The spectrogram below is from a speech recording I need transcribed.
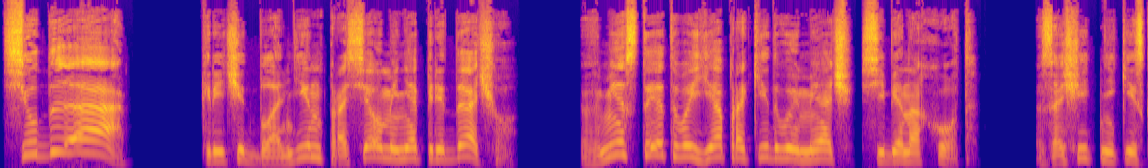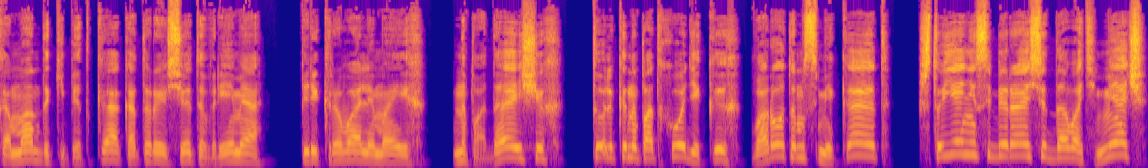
«Сюда!» — кричит блондин, прося у меня передачу. Вместо этого я прокидываю мяч себе на ход. Защитники из команды «Кипятка», которые все это время перекрывали моих нападающих, только на подходе к их воротам смекают, что я не собираюсь отдавать мяч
